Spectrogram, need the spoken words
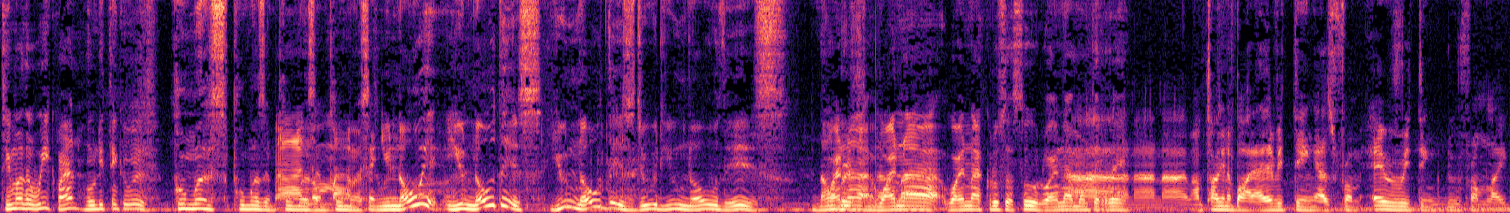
Team of the week, man. Who do you think it was? Pumas, Pumas, and Nah, Pumas no and Pumas, and you know it. You know this. You know this, dude. You know this. Why Numbers. not? Why lie. not? Why not Cruz Azul? Why not Monterrey? Nah, nah, nah. I'm talking about everything as from everything, dude. From like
